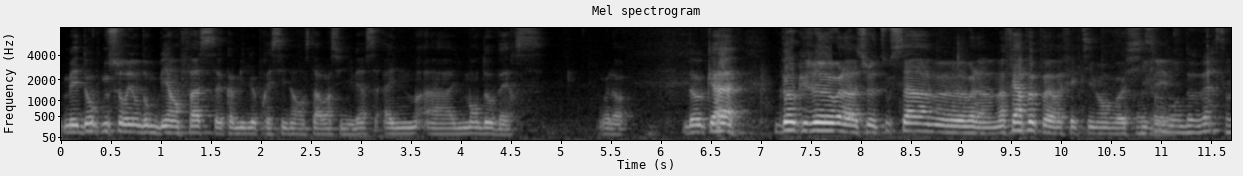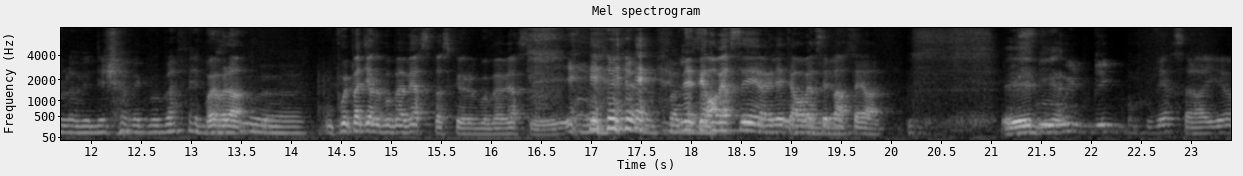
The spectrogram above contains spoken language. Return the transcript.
Mais donc, nous serions donc bien en face, comme il le précise dans Star Wars Universe, à une, à une Mandoverse. Voilà. Donc, euh, Donc je, voilà, je- tout ça me, voilà, m'a fait un peu peur effectivement moi De aussi. toute façon, mais- Mondoverse, on l'avait déjà avec Boba Fett. Ouais, voilà. Coup, euh, On pouvait pas dire le Bobaverse parce que le Bobaverse il, il a été renversé, euh, il a été renversé par terre. Et bien, Oui, le Big Verse à la rigueur,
